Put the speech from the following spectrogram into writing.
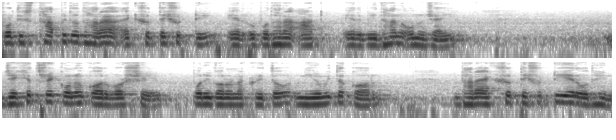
প্রতিস্থাপিত ধারা একশো তেষট্টি এর উপধারা আট এর বিধান অনুযায়ী যে ক্ষেত্রে কোনো কর বর্ষে পরিগণনাকৃত নিয়মিত কর ধারা একশো তেষট্টি এর অধীন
